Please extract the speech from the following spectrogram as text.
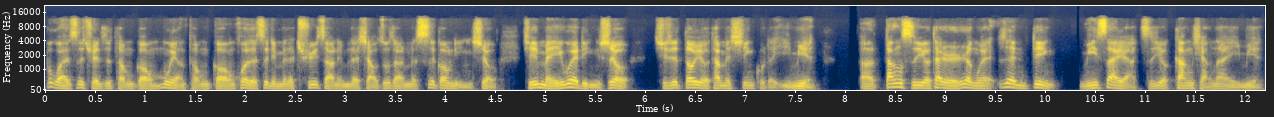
不管是全职同工、牧养同工，或者是你们的区长、你们的小组长、你们事工领袖，其实每一位领袖其实都有他们辛苦的一面。呃，当时犹太人认为认定。弥赛亚只有刚强那一面，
